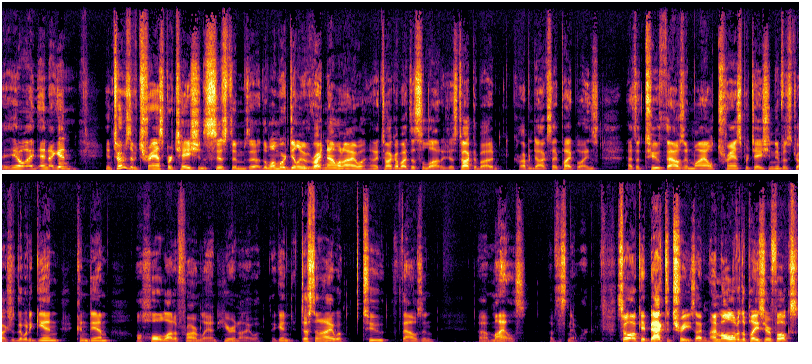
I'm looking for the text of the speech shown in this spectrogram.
you know, and, and again, in terms of transportation systems, uh, the one we're dealing with right now in Iowa, and I talk about this a lot, I just talked about it carbon dioxide pipelines. That's a 2,000 mile transportation infrastructure that would again condemn a whole lot of farmland here in Iowa. Again, just in Iowa, 2,000 uh, miles of this network. So, okay, back to trees. I'm, I'm all over the place here, folks.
